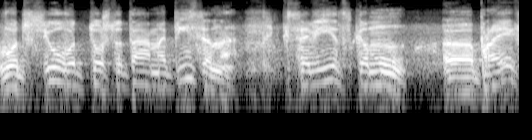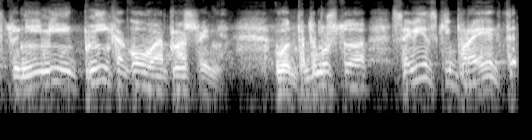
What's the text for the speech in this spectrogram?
вот все вот то, что там описано, к советскому э, проекту не имеет никакого отношения. Вот, потому что советский проект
